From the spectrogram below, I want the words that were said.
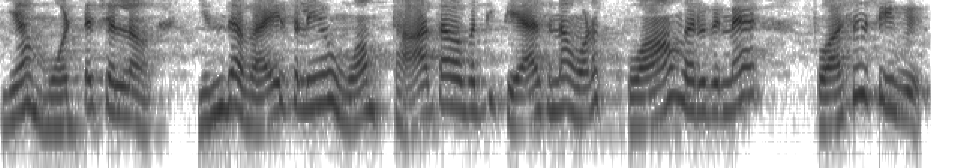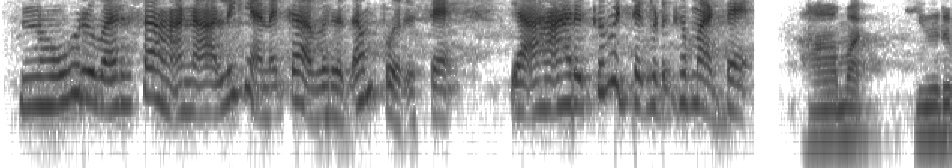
ஏன் மொட்டை செல்லம்? இந்த வயசுலயும் உன் தாத்தாவை பத்தி பேசினா உனக்கு கோவம் வருதுன்னு பொசசிவ். நூறு வருஷம் ஆனாலும் எனக்கு அவரு தான் புருஷன். யாருக்கும் விட்டு கொடுக்க மாட்டேன். ஆமாம் இவர்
